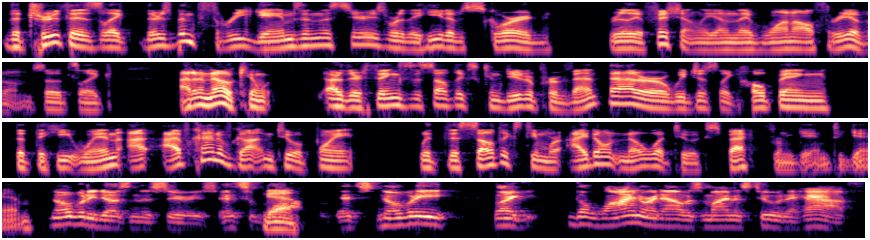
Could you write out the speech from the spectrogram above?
the truth is like there's been three games in this series where the Heat have scored really efficiently and they've won all three of them. So it's like I don't know, can are there things the Celtics can do to prevent that or are we just like hoping that the Heat win? I, I've kind of gotten to a point with the Celtics team where I don't know what to expect from game to game. Nobody does in this series. It's yeah. It's nobody like the line right now is minus two and a half,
